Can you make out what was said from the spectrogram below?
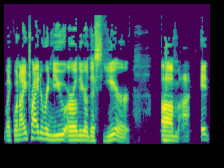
Like when I tried to renew earlier this year, um, it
